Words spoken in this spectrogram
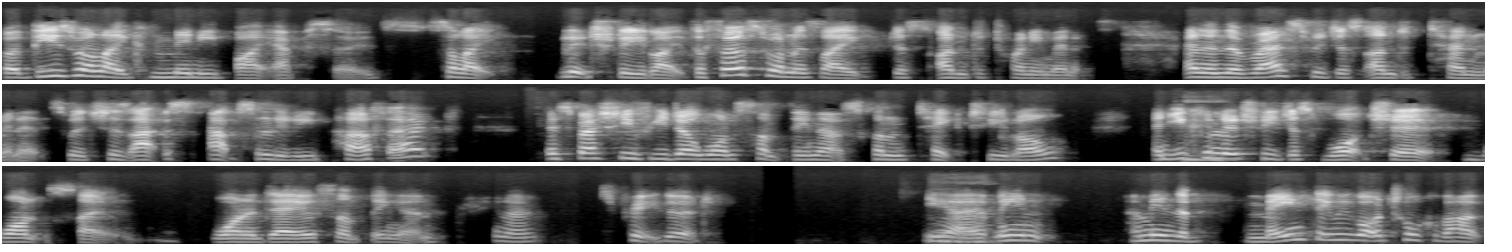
but these were like mini bite episodes. So like literally, like the first one is like just under 20 minutes, and then the rest were just under 10 minutes, which is absolutely perfect, especially if you don't want something that's going to take too long, and you can mm-hmm. literally just watch it once, like one a day or something, and you know it's pretty good. Yeah, yeah I mean, I mean the main thing we got to talk about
